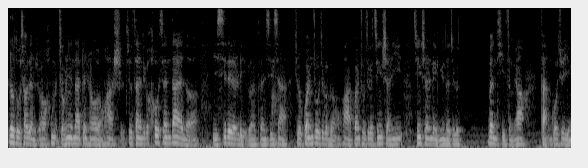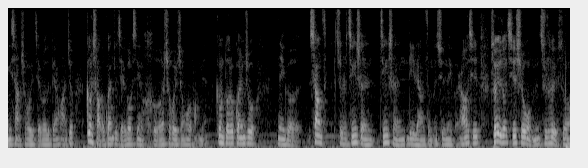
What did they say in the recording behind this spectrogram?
热度消减之后，后面九十年代变成了文化史。就在这个后现代的一系列的理论分析下，就关注这个文化，关注这个精神一精神领域的这个问题怎么样反过去影响社会结构的变化，就更少的关注结构性和社会生活方面，更多的关注那个上层就是精神精神力量怎么去那个。然后其实所以说，其实我们之所以说。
